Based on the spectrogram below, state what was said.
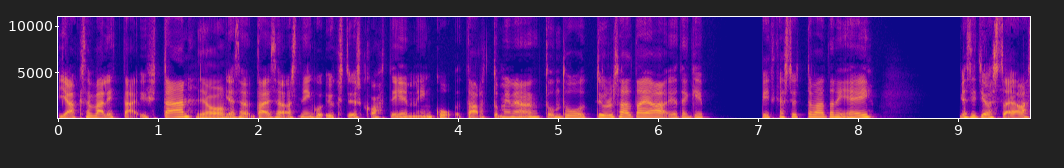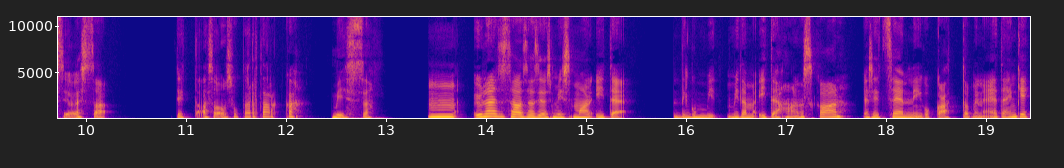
jaksa välittää yhtään. Joo. Ja se, tai sellaista niinku yksityiskohtiin niinku tarttuminen tuntuu tylsältä ja jotenkin pitkästyttävältä, niin ei. Ja sitten jossain asioissa sit taas on supertarkka. Missä? Mm, yleensä sellaisissa asioissa, missä mä oon itse, niinku, mit, mitä mä itse hanskaan, ja sitten sen niinku kattominen etenkin.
